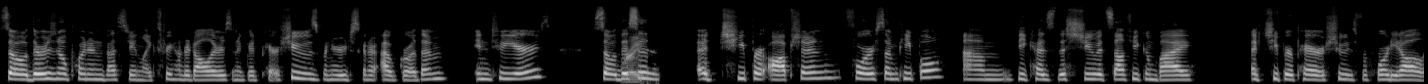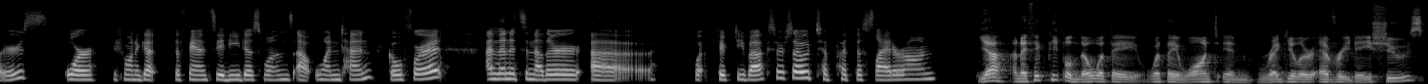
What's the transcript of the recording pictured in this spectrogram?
so there was no point in investing like $300 in a good pair of shoes when you're just going to outgrow them in two years so this right. is a cheaper option for some people um, because the shoe itself you can buy a cheaper pair of shoes for forty dollars, or if you want to get the fancy Adidas ones at one ten, go for it. And then it's another uh, what fifty bucks or so to put the slider on. Yeah, and I think people know what they what they want in regular everyday shoes.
